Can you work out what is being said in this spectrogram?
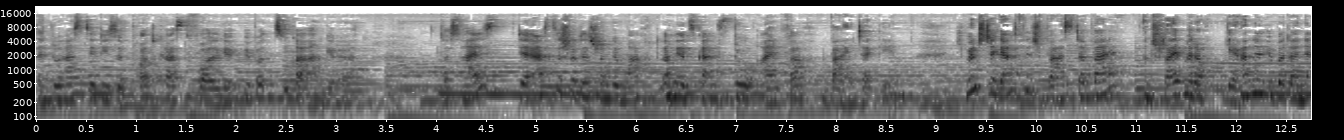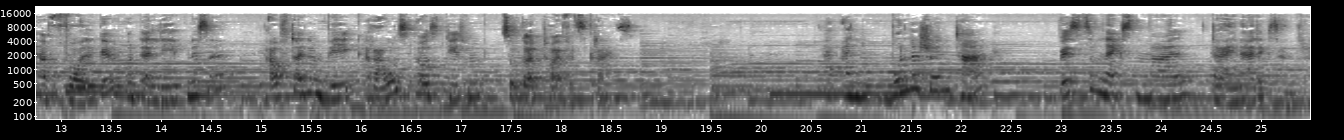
denn du hast dir diese Podcast-Folge über Zucker angehört. Das heißt, der erste Schritt ist schon gemacht und jetzt kannst du einfach weitergehen. Ich wünsche dir ganz viel Spaß dabei und schreib mir doch gerne über deine Erfolge und Erlebnisse auf deinem Weg raus aus diesem Zuckerteufelskreis. Hab einen wunderschönen Tag. Bis zum nächsten Mal, deine Alexandra.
